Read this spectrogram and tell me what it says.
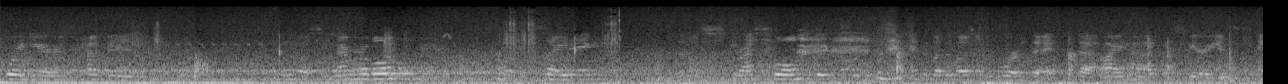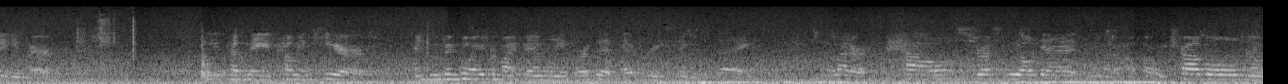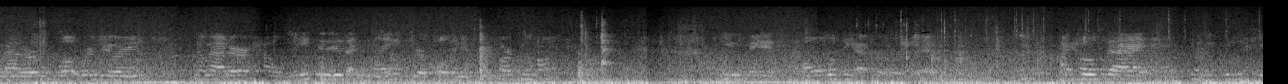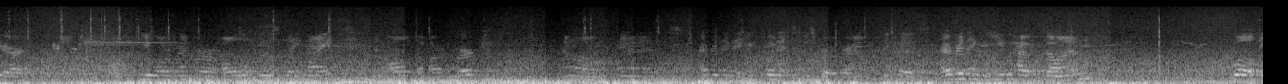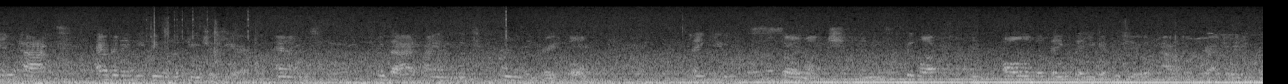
Four years have been the most memorable, the most exciting, the most stressful, but the most worth it that I have experienced anywhere. You have made coming here and moving away from my family worth it every single day. No matter how stressed we all get, no matter how far we travel, no matter what we're doing, no matter it is at night, you're pulling into the parking lot. You made all of the effort worth it. I hope that when you leave here, you will remember all of those late nights and all of the hard work um, and everything that you put into this program because everything that you have done will impact everything we do in the future here. And for that, I am eternally grateful. Thank you so much. And good luck in all of the things that you get to do after graduating.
